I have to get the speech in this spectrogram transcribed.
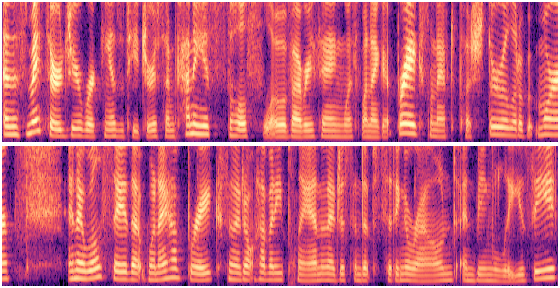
And this is my third year working as a teacher, so I'm kind of used to the whole flow of everything with when I get breaks, when I have to push through a little bit more. And I will say that when I have breaks and I don't have any plan and I just end up sitting around and being lazy,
